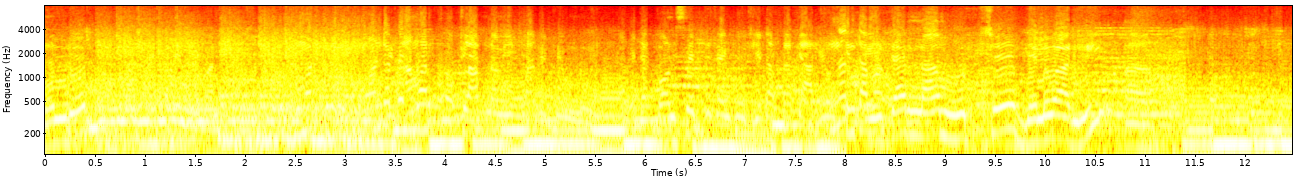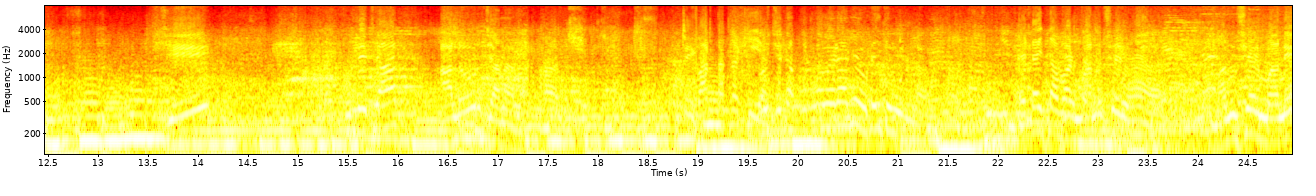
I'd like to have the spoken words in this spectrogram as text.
মণ্ডপ এখানে নির্মাণ আমার কোনো ক্লাব নাম এই ক্লাবের কেউ এটা কনসেপ্ট ডিজাইন করছি এটা আপনাকে আগে এটার নাম হচ্ছে বেলোয়ারি যে খুলে যাক আলোর জানালা। বার্তাটা কি? ওই যেটা বললাম এর আগে ওটাই তো বললাম। এটাই তো আবার মানুষের হ্যাঁ। মানুষের মানে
